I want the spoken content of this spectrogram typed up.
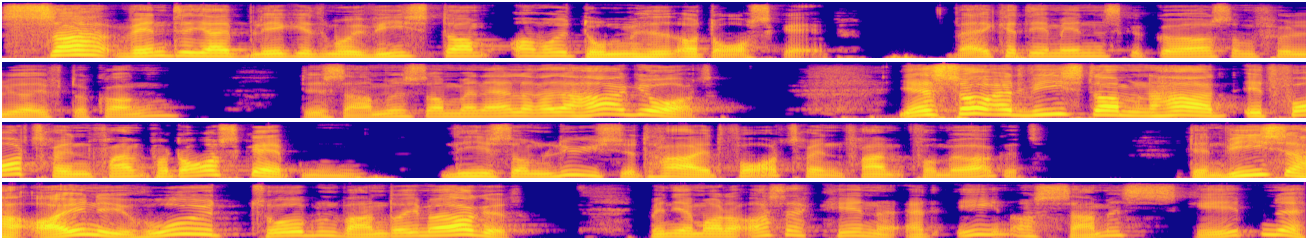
Så vendte jeg blikket mod visdom og mod dumhed og dårskab. Hvad kan det menneske gøre, som følger efter kongen? Det samme, som man allerede har gjort. Jeg så, at visdommen har et fortrin frem for dårskaben, ligesom lyset har et fortrin frem for mørket. Den vise har øjne i hovedet, tåben vandrer i mørket. Men jeg måtte også erkende, at en og samme skæbne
